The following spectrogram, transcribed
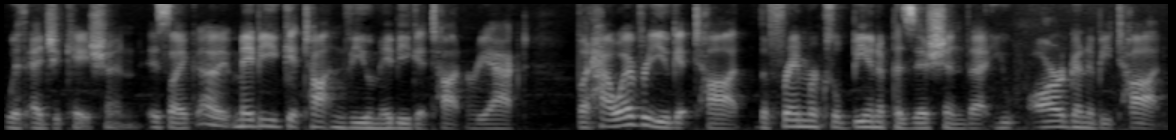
with education. Is like oh, maybe you get taught in Vue, maybe you get taught in React, but however you get taught, the frameworks will be in a position that you are going to be taught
